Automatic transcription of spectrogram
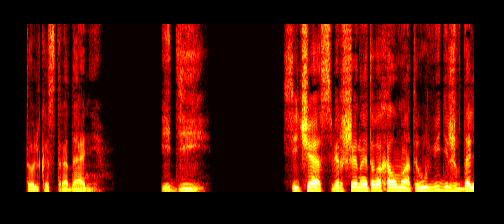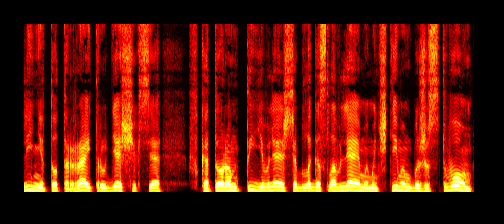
только страданием. Иди. Сейчас с вершины этого холма ты увидишь в долине тот рай трудящихся, в котором ты являешься благословляемым и чтимым божеством,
